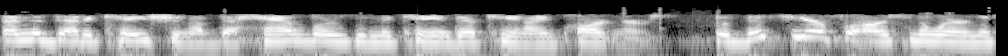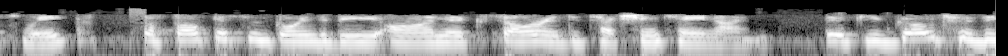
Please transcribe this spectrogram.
and the dedication of the handlers and the can, their canine partners. So this year for Arson Awareness Week, the focus is going to be on accelerant detection canines. If you go to the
